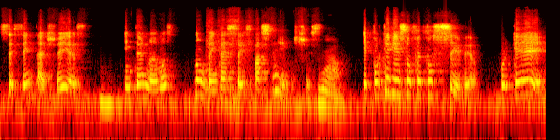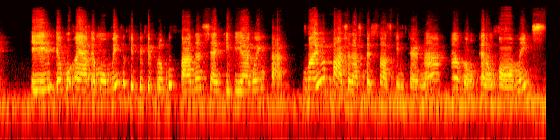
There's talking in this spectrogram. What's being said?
60 dias, internamos 96 pacientes. Uau. E por que isso foi possível? Porque e eu, é, é o momento que fiquei preocupada se a equipe ia aguentar. A maior parte das pessoas que internavam eram homens,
